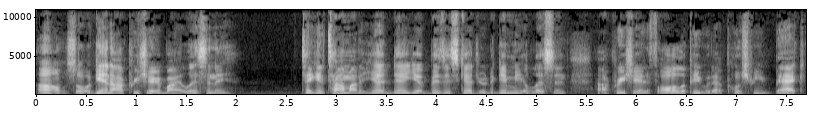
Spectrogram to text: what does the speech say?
Um, so again, I appreciate everybody listening, taking time out of your day, your busy schedule to give me a listen. I appreciate it for all the people that pushed me back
